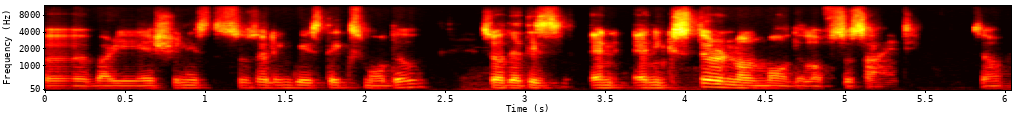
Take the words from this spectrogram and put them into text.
uh, variationist sociolinguistics model. So that is an, an external model of society. So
